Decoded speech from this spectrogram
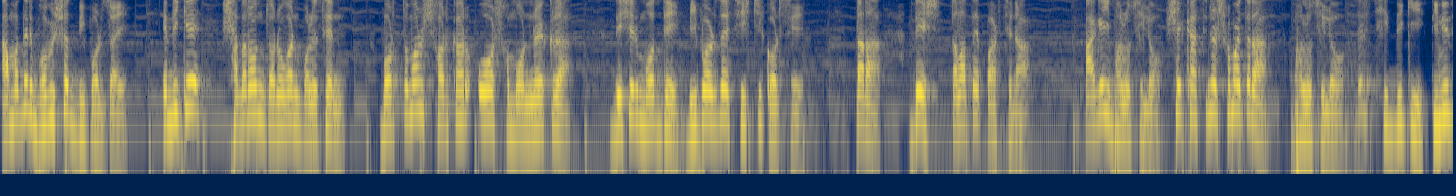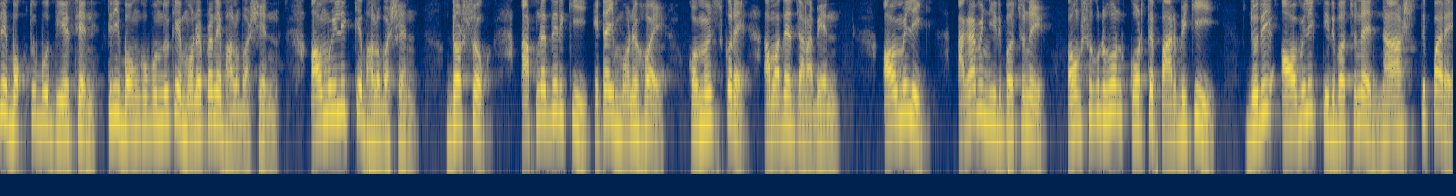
আমাদের ভবিষ্যৎ বিপর্যয়। এদিকে সাধারণ জনগণ বলেছেন, বর্তমান সরকার ও সমন্বয়করা দেশের মধ্যে বিপর্যয় সৃষ্টি করছে। তারা দেশ চালাতে পারছে না। আগেই ভালো ছিল। শেখ হাসিনার সময় তারা ভালো ছিল। তাদের সিদ্দিকি, তিনি যে বক্তব্য দিয়েছেন, তিনি বঙ্গবন্ধুকে মনে প্রাণে ভালোবাসেন, আওয়ামী লীগকে ভালোবাসেন। দর্শক, আপনাদের কি এটাই মনে হয়? কমেন্টস করে আমাদের জানাবেন। আওয়ামী লীগ আগামী নির্বাচনে অংশগ্রহণ করতে পারবে কি? যদি আওয়ামী লীগ নির্বাচনে না আসতে পারে,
